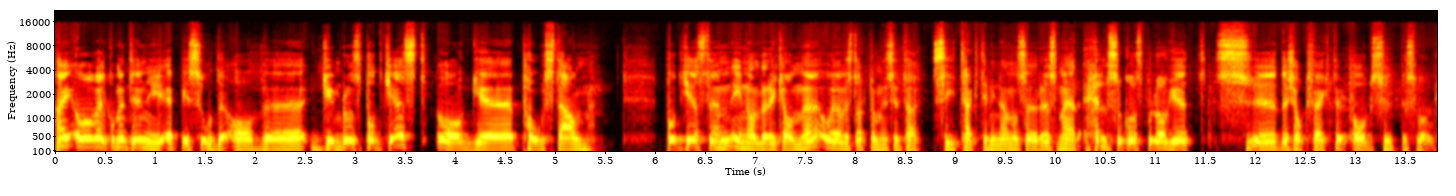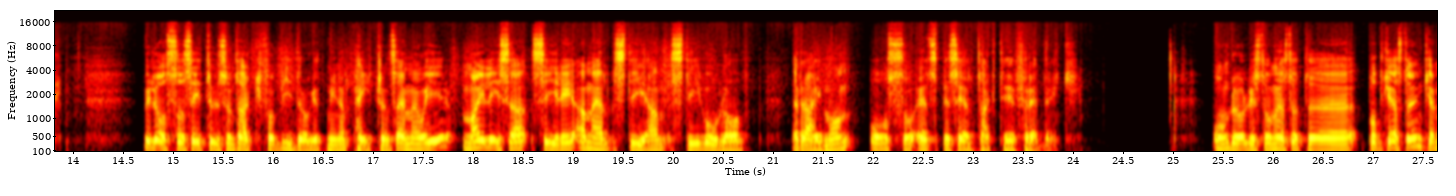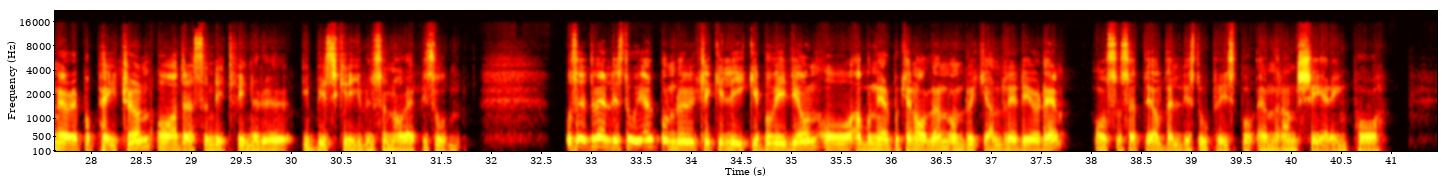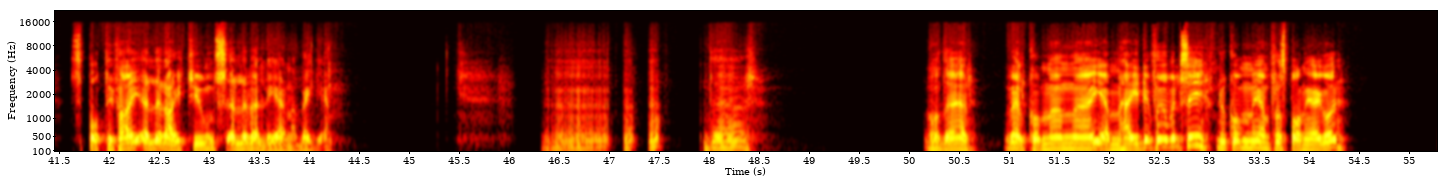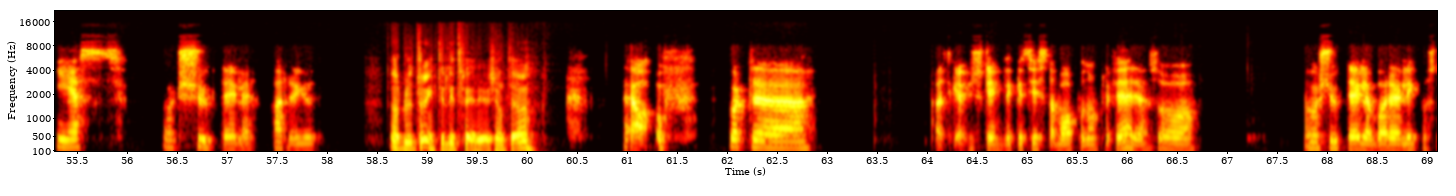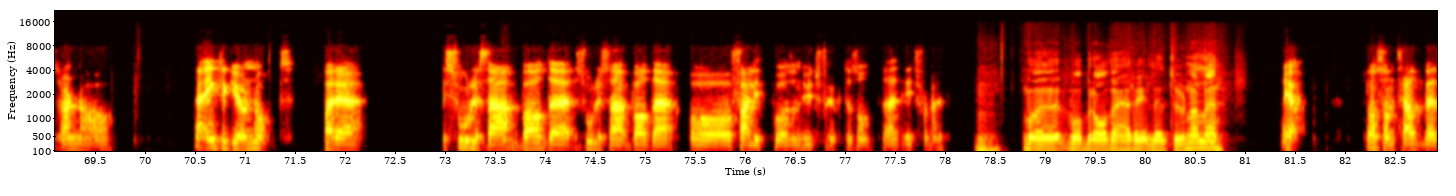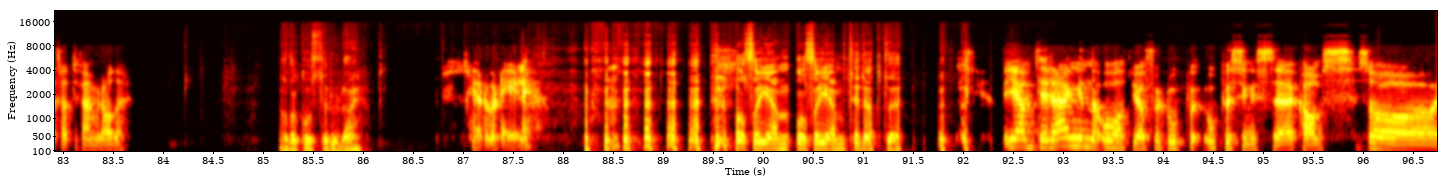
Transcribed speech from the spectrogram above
Hei og velkommen til en ny episode av uh, Gymbros podcast og uh, Postdown. Podcasten inneholder reklame, og jeg vil starte med å si takk til mine annonsører, som er Helsekostbolaget, The Shock Factor og Superswole. Vil også si tusen takk for bidraget mine patrons er med og gir. May-Lisa, Siri, Anel, Stian, Stig Olav, Raymond, og så et spesielt takk til Fredrik. Om du har lyst til å støtte podkasten, kan du gjøre det på Patron, og adressen dit finner du i beskrivelsen av episoden. Og så er det veldig stor hjelp om du klikker 'like' på videoen og abonnerer på kanalen om du ikke allerede gjør det. Og så setter jeg veldig stor pris på en rangering på Spotify eller iTunes, eller veldig gjerne begge. Uh, uh, uh, der Og der. Velkommen hjem, Heidi, får jeg vel si. Du kom hjem fra Spania i går. Yes. Det ble sjukt deilig. Herregud. Ja, du trengte litt ferie, kjente jeg? Ja, uff. Det ble vært... Jeg vet ikke, jeg husker egentlig ikke sist jeg var på en ordentlig ferie, så det var sjukt deilig å bare ligge på stranda og ja, egentlig ikke gjøre noe. Bare sole seg, bade, sole seg, bade og dra litt på sånn utflukt og sånt. Jeg er dritfornøyd. Mm. Var, var bra vær hele turen, eller? Ja. Det var sånn 30-35 grader. Ja, da koste du deg. Ja, det var deilig. og, så hjem, og så hjem til dette. hjem til regn og at vi har fulgt opp, oppussingskaos. Så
